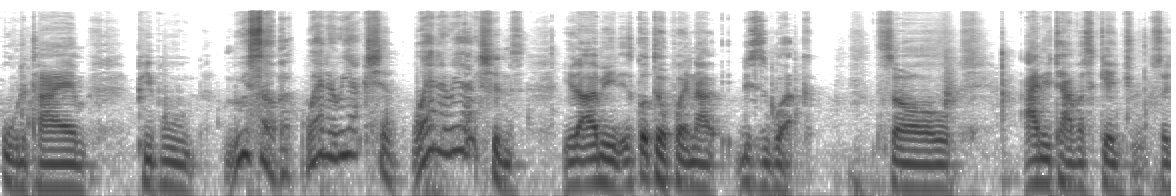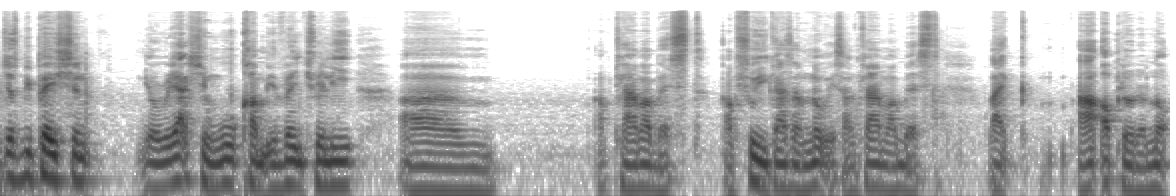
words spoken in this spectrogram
all the time people, Musa, where the reaction? Where the reactions? You know what I mean? It's got to a point now, this is work. So I need to have a schedule. So just be patient. Your reaction will come eventually. Um, I'm trying my best. I'm sure you guys have noticed I'm trying my best. Like, I upload a lot.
